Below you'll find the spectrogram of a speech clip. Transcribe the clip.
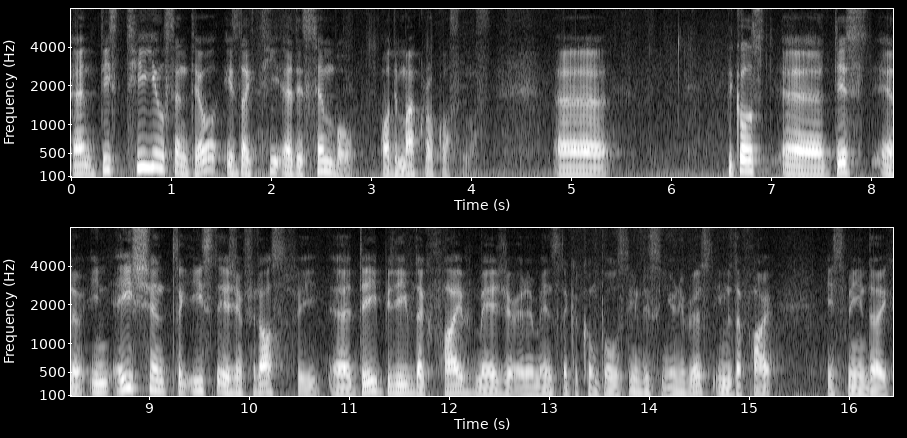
And this tea utensil is like tea, uh, the symbol of the macrocosmos. Because uh, this, you know, in ancient like East Asian philosophy, uh, they believe like five major elements like are composed in this universe. In the fire, it's mean like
